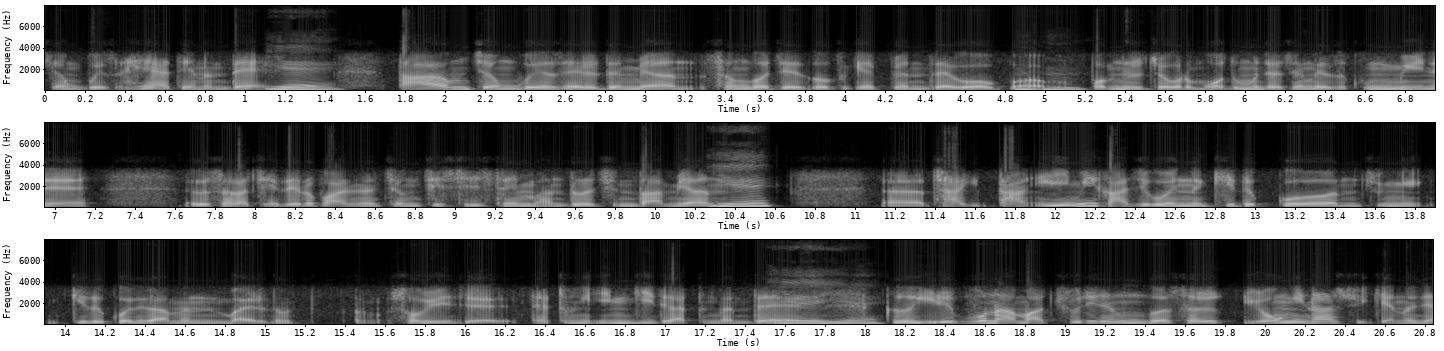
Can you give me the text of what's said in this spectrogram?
정부에서 해야 되는데 예. 다음 정부에서 예를 들면 선거제도도 개편되고 뭐. 법률적으로 모든 문제 정리해서 국민의 의사가 제대로 받는 정치 시스템이 만들어진다면 예. 어, 자기 당 이미 가지고 있는 기득권 중 기득권이라면 뭐 예를 들면 소위 이제 대통령 임기 같은 건데 예, 예. 그 일부나마 줄이는 것을 용인할 수 있겠느냐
